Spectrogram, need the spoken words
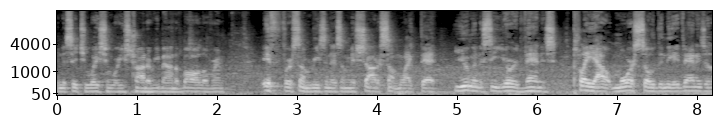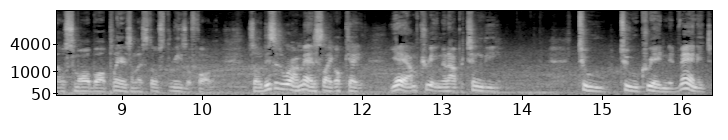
in a situation where he's trying to rebound the ball over him. If for some reason there's a missed shot or something like that, you're gonna see your advantage play out more so than the advantage of those small ball players, unless those threes are falling. So this is where I'm at. It's like, okay, yeah, I'm creating an opportunity to to create an advantage,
